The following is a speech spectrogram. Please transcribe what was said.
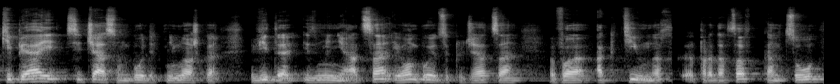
KPI сейчас он будет немножко видоизменяться, и он будет заключаться в активных продавцов к концу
